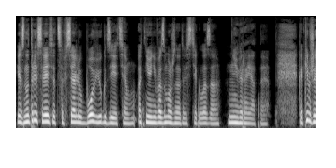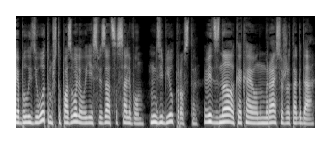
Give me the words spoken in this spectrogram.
Изнутри светится вся любовью к детям. От нее невозможно отвести глаза. Невероятная. Каким же я был идиотом, что позволил ей связаться со львом. Дебил просто. Ведь знал, какая он мразь уже тогда.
